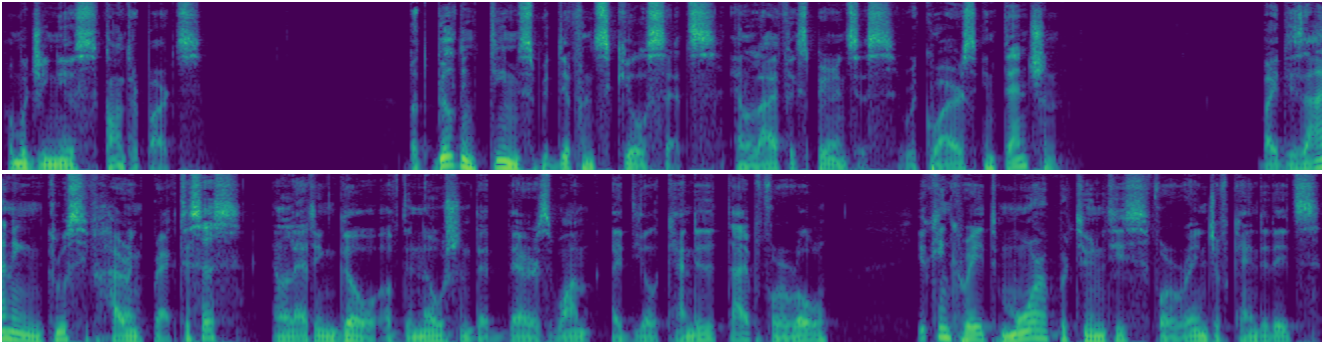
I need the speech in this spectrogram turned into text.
homogeneous counterparts. But building teams with different skill sets and life experiences requires intention. By designing inclusive hiring practices, and letting go of the notion that there's one ideal candidate type for a role, you can create more opportunities for a range of candidates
